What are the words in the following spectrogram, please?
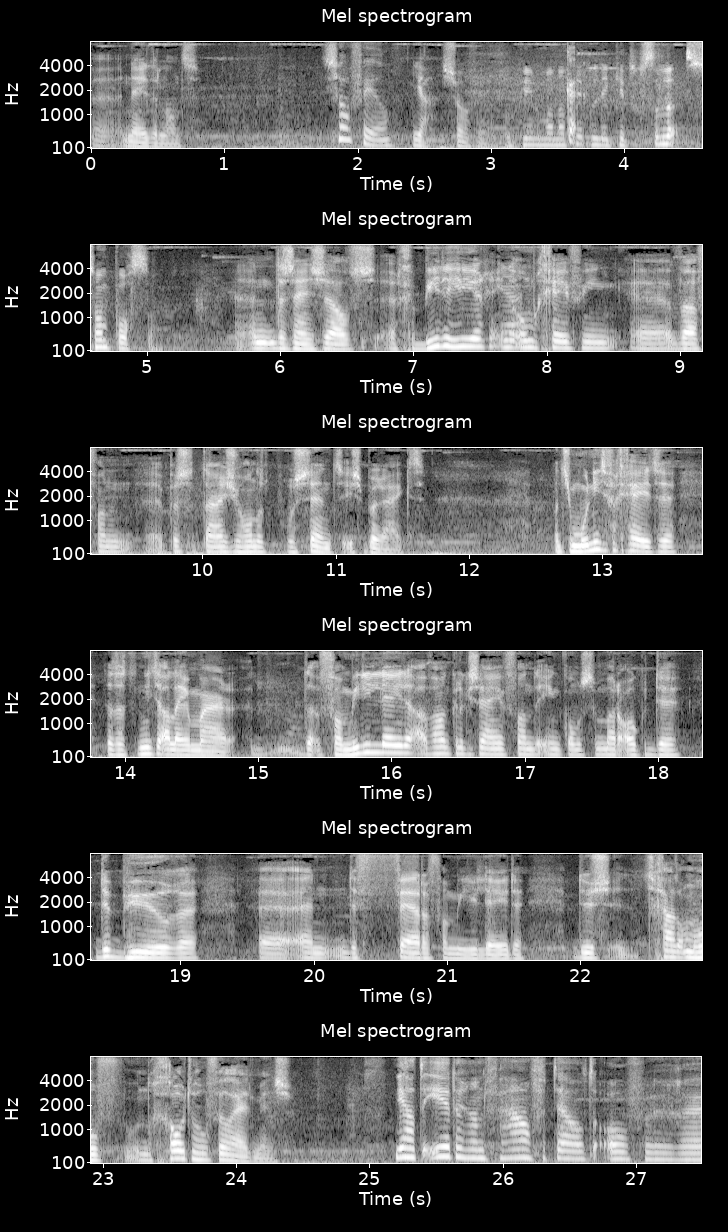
eh, Nederland. Zoveel? Ja, zoveel. وكاين مناطق اللي كتوصل 100% En er zijn zelfs eh, gebieden hier in de omgeving eh, waarvan het percentage 100% is bereikt. Want je moet niet vergeten dat het niet alleen maar de familieleden afhankelijk zijn van de inkomsten... maar ook de, de buren uh, en de verre familieleden. Dus het gaat om een grote hoeveelheid mensen. Je had eerder een verhaal verteld over uh,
